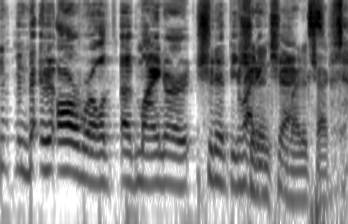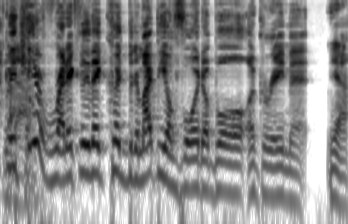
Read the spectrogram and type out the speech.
in, in, in our world, a minor shouldn't be writing Shouldn't checks. write a check. I mean, No. theoretically they could, but it might be avoidable agreement. yeah,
